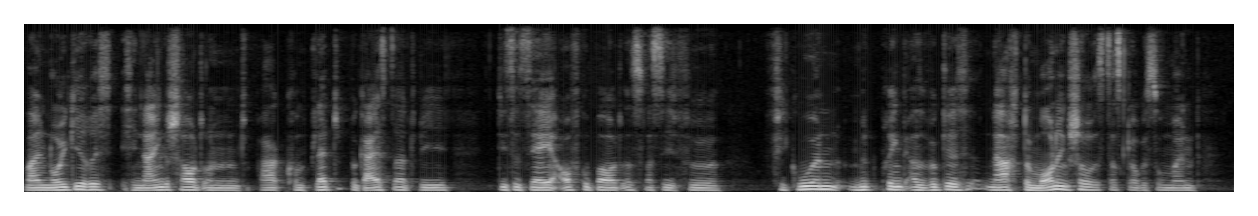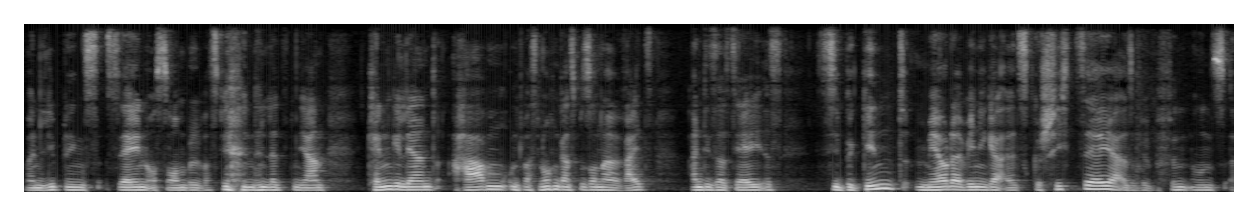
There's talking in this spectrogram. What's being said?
mal neugierig hineingeschaut und war komplett begeistert, wie diese Serie aufgebaut ist, was sie für Figuren mitbringt. Also wirklich nach The Morning Show ist das, glaube ich, so mein, mein Lieblings-Serien-Ensemble, was wir in den letzten Jahren kennengelernt haben. Und was noch ein ganz besonderer Reiz an dieser Serie ist, sie beginnt mehr oder weniger als Geschichtsserie. Also wir befinden uns äh,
